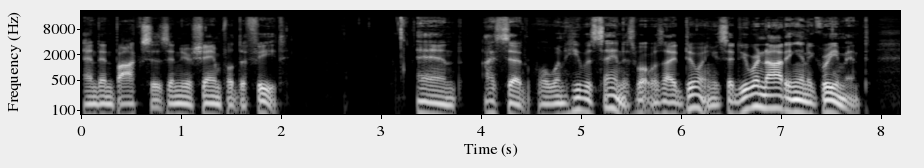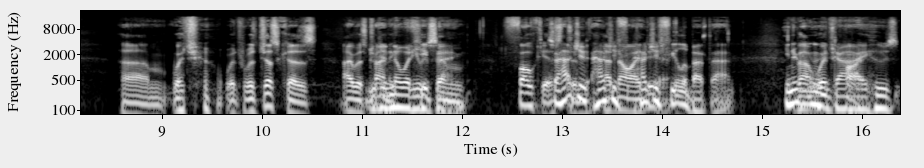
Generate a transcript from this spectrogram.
and in boxes in your shameful defeat. And I said, Well, when he was saying this, what was I doing? He said, You were nodding in agreement, um, which which was just because I was trying to know what keep he was him saying. Focused. So, how'd you, how'd you, no how'd you feel about that? Interviewing a guy part? who's, so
